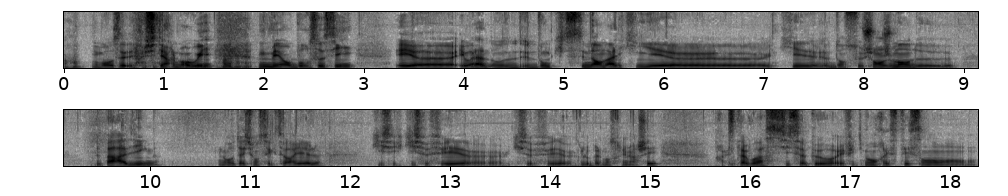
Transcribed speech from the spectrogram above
bon, généralement oui, mais en bourse aussi. Euh, et, voilà, donc c'est normal qu'il y, ait, euh, dans ce changement de, paradigme une rotation sectorielle qui, se fait, euh, qui se fait globalement sur les marchés. Reste à voir si ça peut effectivement rester sans,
